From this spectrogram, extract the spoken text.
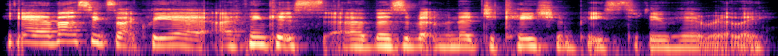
Yeah, that's exactly it. I think it's uh, there's a bit of an education piece to do here, really.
